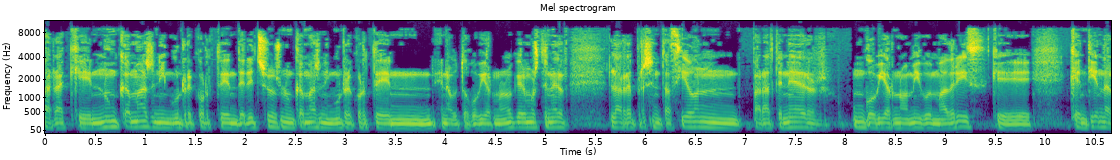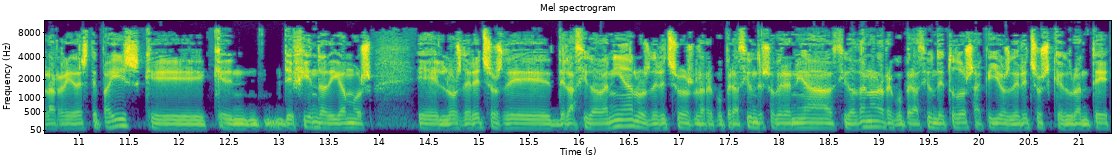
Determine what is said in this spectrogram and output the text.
para que nunca más ningún recorte en derechos, nunca más ningún recorte en, autogobierno. ¿no? Queremos tener la representación para tener un gobierno amigo en Madrid que, entienda la realidad de este país, que, defienda, digamos, eh, los derechos de, la ciudadanía, los derechos, la recuperación de soberanía ciudadana, la recuperación de todos aquellos derechos que durante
